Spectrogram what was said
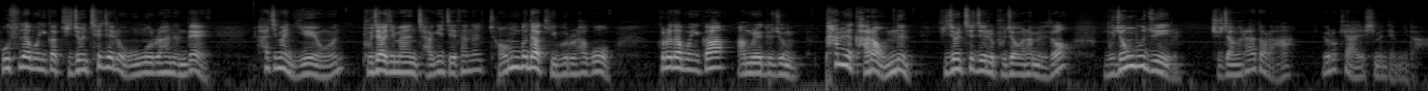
보수다 보니까 기존 체제를 옹호를 하는데 하지만 이혜영은 부자지만 자기 재산을 전부 다 기부를 하고 그러다 보니까 아무래도 좀 판을 갈아엎는 기존 체제를 부정을 하면서 무정부주의를 주장을 하더라. 이렇게 아시면 됩니다.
